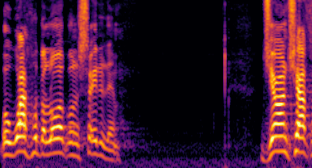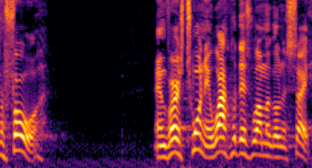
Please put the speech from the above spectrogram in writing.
But watch what the Lord going to say to them. John chapter 4 and verse 20. Watch what this woman going to say.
